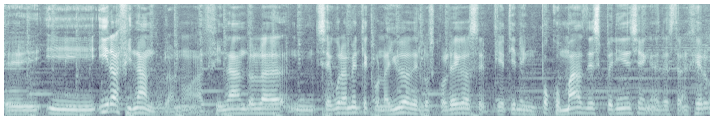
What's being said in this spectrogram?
eh, y ir afinándola, ¿no? afinándola mm, seguramente con la ayuda de los colegas eh, que tienen un poco más de experiencia en el extranjero,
